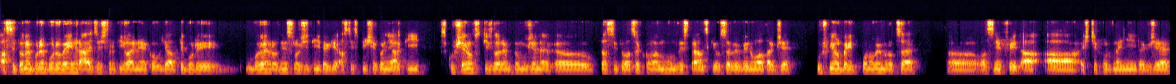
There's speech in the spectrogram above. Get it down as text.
asi to nebude bodový hráč ze čtvrtý liny, jako udělat ty body bude hrozně složitý, takže asi spíš jako nějaký zkušenosti vzhledem k tomu, že ne, uh, ta situace kolem Honzy Stránského se vyvinula, takže už měl být po novém roce vlastně fit a, a ještě furt není, takže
